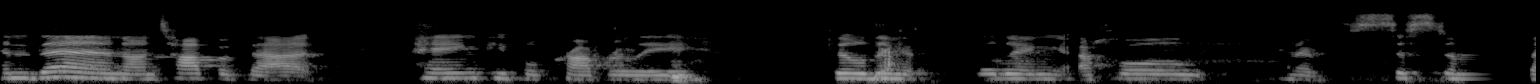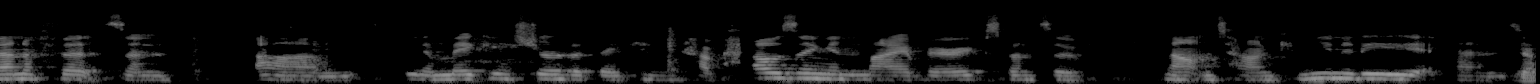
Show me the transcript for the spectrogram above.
and then on top of that, paying people properly, building yeah. building a whole kind of system benefits and um, you know making sure that they can have housing in my very expensive mountain town community. And yeah.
